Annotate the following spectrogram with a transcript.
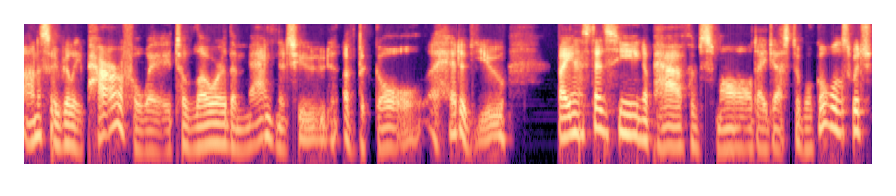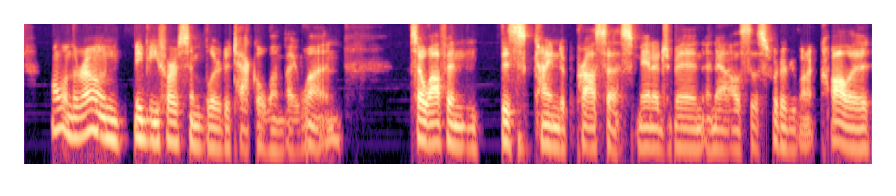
honestly really powerful way to lower the magnitude of the goal ahead of you by instead seeing a path of small digestible goals which all on their own may be far simpler to tackle one by one so often this kind of process management analysis whatever you want to call it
